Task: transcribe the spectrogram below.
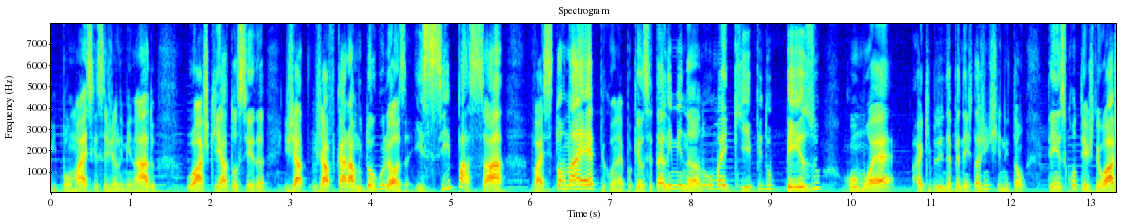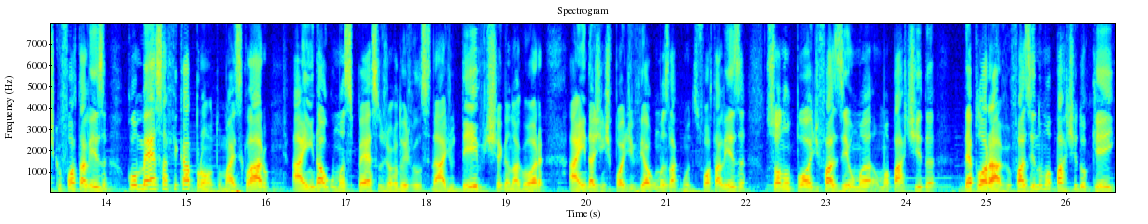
e por mais que seja eliminado, eu acho que a torcida já, já ficará muito orgulhosa. E se passar, vai se tornar épico, né? Porque você está eliminando uma equipe do peso como é a equipe do Independente da Argentina. Então tem esse contexto. Eu acho que o Fortaleza começa a ficar pronto, mas claro, ainda algumas peças, o jogador de velocidade, o David chegando agora, ainda a gente pode ver algumas lacunas. Fortaleza só não pode fazer uma, uma partida deplorável. Fazendo uma partida ok,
